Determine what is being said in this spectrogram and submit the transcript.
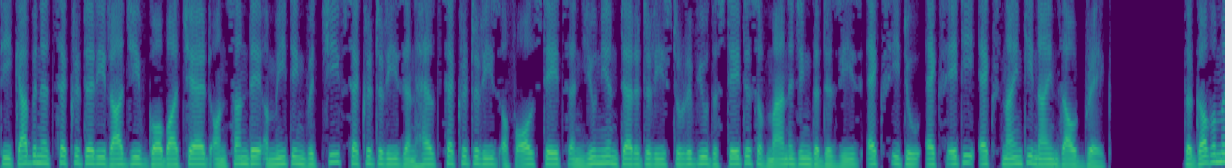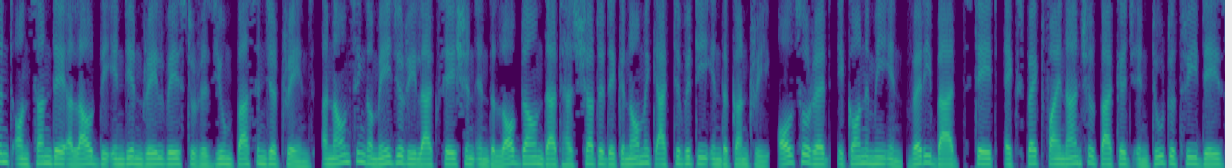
T Cabinet Secretary Rajiv Gauba chaired on Sunday a meeting with chief secretaries and health secretaries of all states and union territories to review the status of managing the disease XE2, X80, X99's outbreak. The government on Sunday allowed the Indian Railways to resume passenger trains, announcing a major relaxation in the lockdown that has shuttered economic activity in the country. Also read, economy in very bad state, expect financial package in 2 to 3 days.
